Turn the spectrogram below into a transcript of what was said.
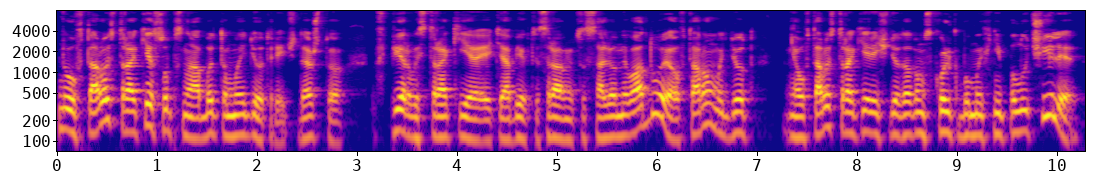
Ну, во второй строке, собственно, об этом и идет речь. Да, что в первой строке эти объекты сравниваются с соленой водой, а во втором идет а во второй строке речь идет о том, сколько бы мы их ни получили,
